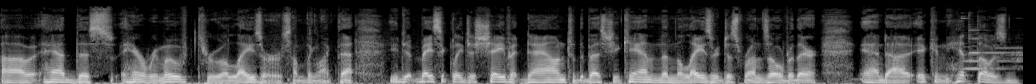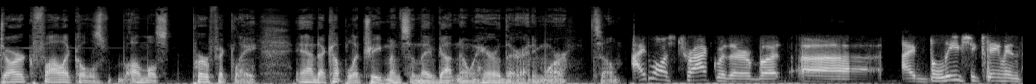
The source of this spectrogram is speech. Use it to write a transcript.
uh, had this hair removed through a laser or something like that. You basically just shave it down to the best you can, and then the laser just runs over there, and uh, it can hit those dark follicles almost perfectly. And a couple of treatments, and they've got no hair there anymore. So I lost track with her, but uh, I believe she came in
